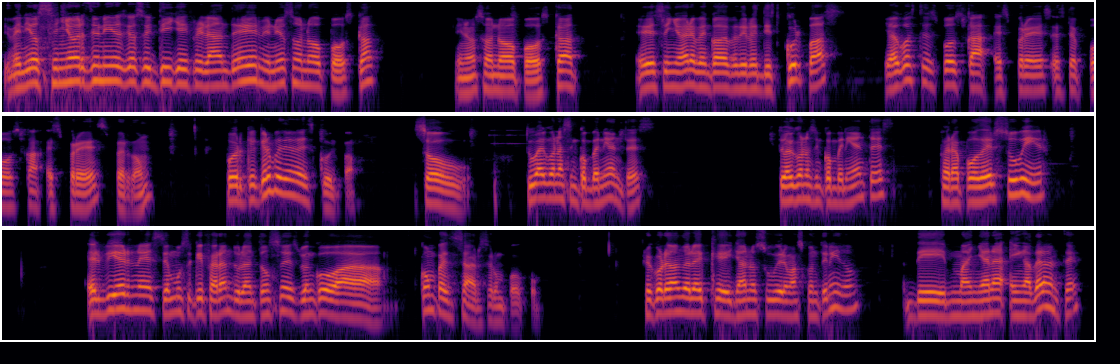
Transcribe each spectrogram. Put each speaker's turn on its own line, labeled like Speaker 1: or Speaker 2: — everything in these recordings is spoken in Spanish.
Speaker 1: Bienvenidos señores y unidos, yo soy DJ Freelander, bienvenidos a un nuevo podcast. Bienvenidos a un nuevo podcast. Eh, señores, vengo a pedirles disculpas y hago este podcast express, este podcast express, perdón, porque quiero pedir disculpas. So, tuve algunos inconvenientes, tuve algunos inconvenientes para poder subir el viernes de música y farándula, entonces vengo a compensarse un poco. Recordándole que ya no subiré más contenido de mañana en adelante,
